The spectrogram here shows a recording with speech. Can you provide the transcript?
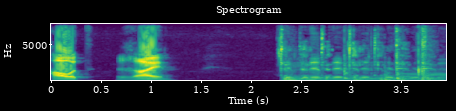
Haut rein. Dum, dum, dum.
